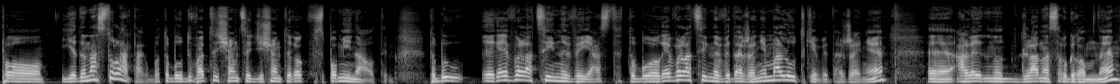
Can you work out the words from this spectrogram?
po 11 latach, bo to był 2010 rok, wspomina o tym. To był rewelacyjny wyjazd, to było rewelacyjne wydarzenie, malutkie wydarzenie, e, ale no dla nas ogromne.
